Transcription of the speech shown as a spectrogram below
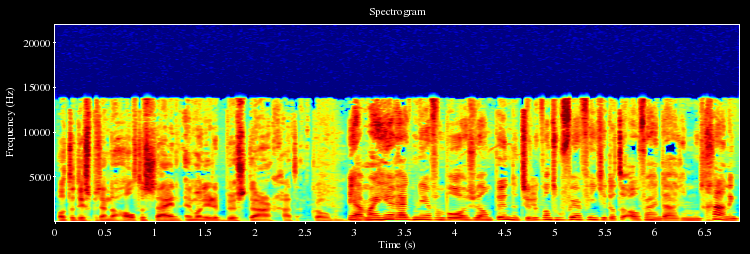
wat de dichtstbijzijnde haltes zijn... en wanneer de bus daar gaat komen. Ja, maar hier ruikt meneer Van Bolhuis wel een punt natuurlijk. Want hoe ver vind je dat de overheid daarin moet gaan? Ik,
